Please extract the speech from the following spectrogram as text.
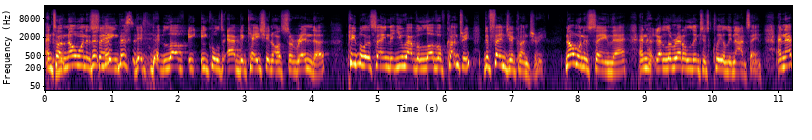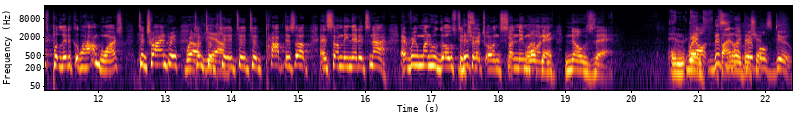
And so no one is saying this, this, that, that, love e equals abdication or surrender. People are saying that you have a love of country, defend your country. No one is saying that, and, and Loretta Lynch is clearly not saying. And that's political hogwash to try and well, to, to, yeah. to, to, to, prop this up as something that it's not. Everyone who goes to this church is, on Sunday well, morning okay. knows that. And, well, and this finally, is what Bishop. liberals do.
